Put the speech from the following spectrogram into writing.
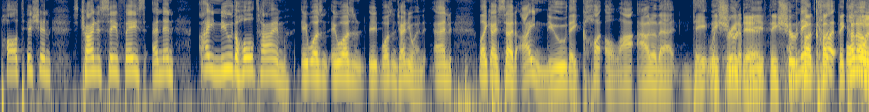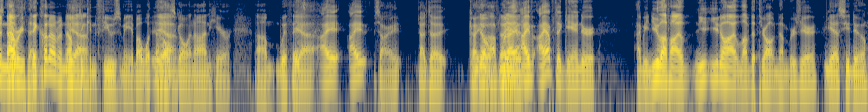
politician, trying to save face, and then. I knew the whole time it wasn't it wasn't it wasn't genuine. And like I said, I knew they cut a lot out of that date with They sure Serena did. P. They I sure mean, cut, cut. They cut out enough. everything. They cut out enough Yeah. to confuse me about what the Yeah. hell's going on here um, with it. Yeah, I, I, sorry, not to cut No, you off, no, but I, I, I have to gander. I mean, you love how I, you, you know how I love to throw out numbers here, Yes, you do.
